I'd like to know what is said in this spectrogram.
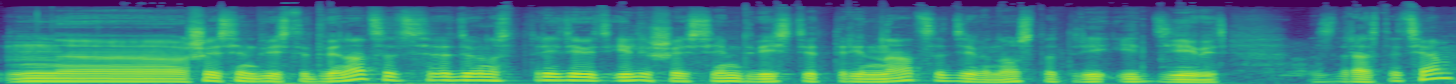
67212-93-9 или 67213-93-9. Здравствуйте.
